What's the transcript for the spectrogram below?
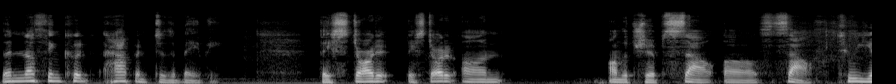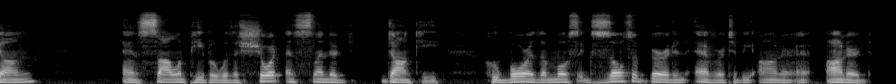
then nothing could happen to the baby. They started. They started on on the trip south, uh, south. Two young and solemn people with a short and slender donkey who bore the most exalted burden ever to be honor, honored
